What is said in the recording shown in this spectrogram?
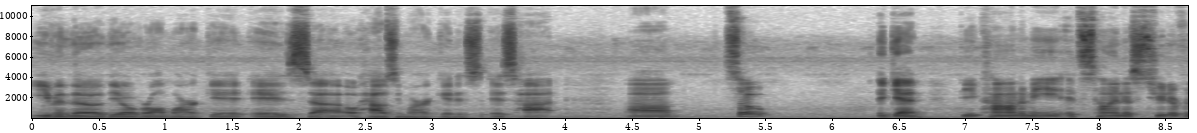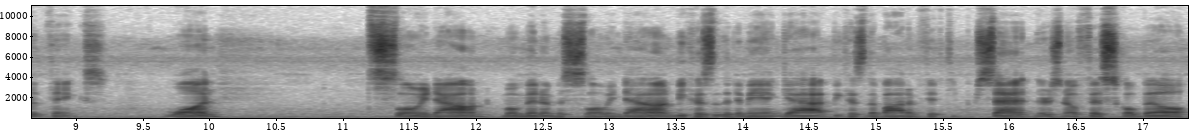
even though the overall market is uh, housing market is is hot. Um, so again, the economy it's telling us two different things. One, slowing down. Momentum is slowing down because of the demand gap, because of the bottom 50%. There's no fiscal bill,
